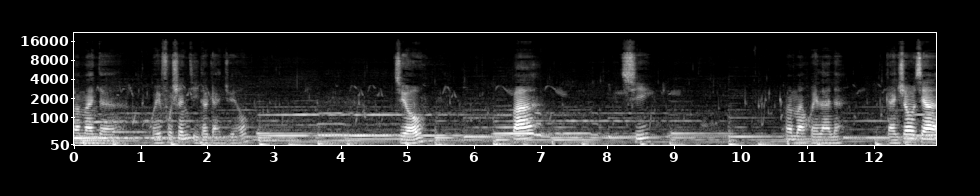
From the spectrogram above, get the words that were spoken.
慢慢的恢复身体的感觉哦。九，八，七，慢慢回来了，感受一下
